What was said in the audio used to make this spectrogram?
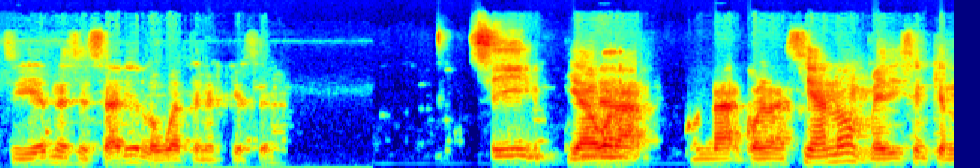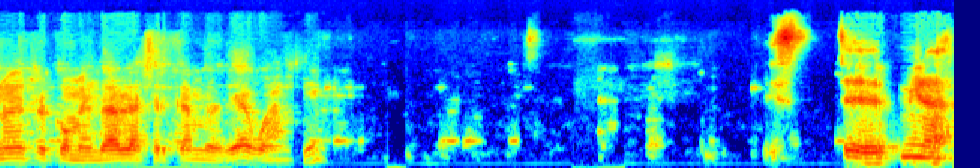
si es necesario, lo voy a tener que hacer. Sí. Y ahora, con la, con la ciano me dicen que no es recomendable hacer cambios de agua, ¿sí? Este, mira,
